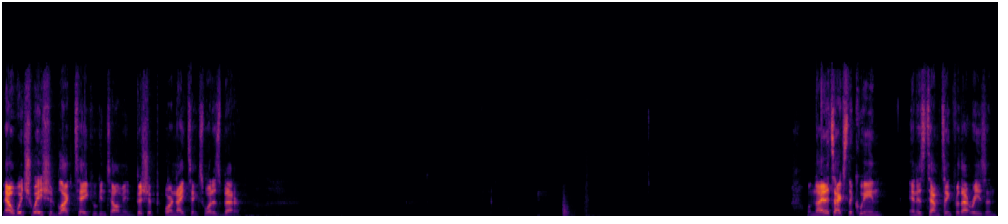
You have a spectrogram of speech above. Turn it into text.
Now, which way should black take? Who can tell me? Bishop or knight takes? What is better? Well, knight attacks the queen and is tempting for that reason.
